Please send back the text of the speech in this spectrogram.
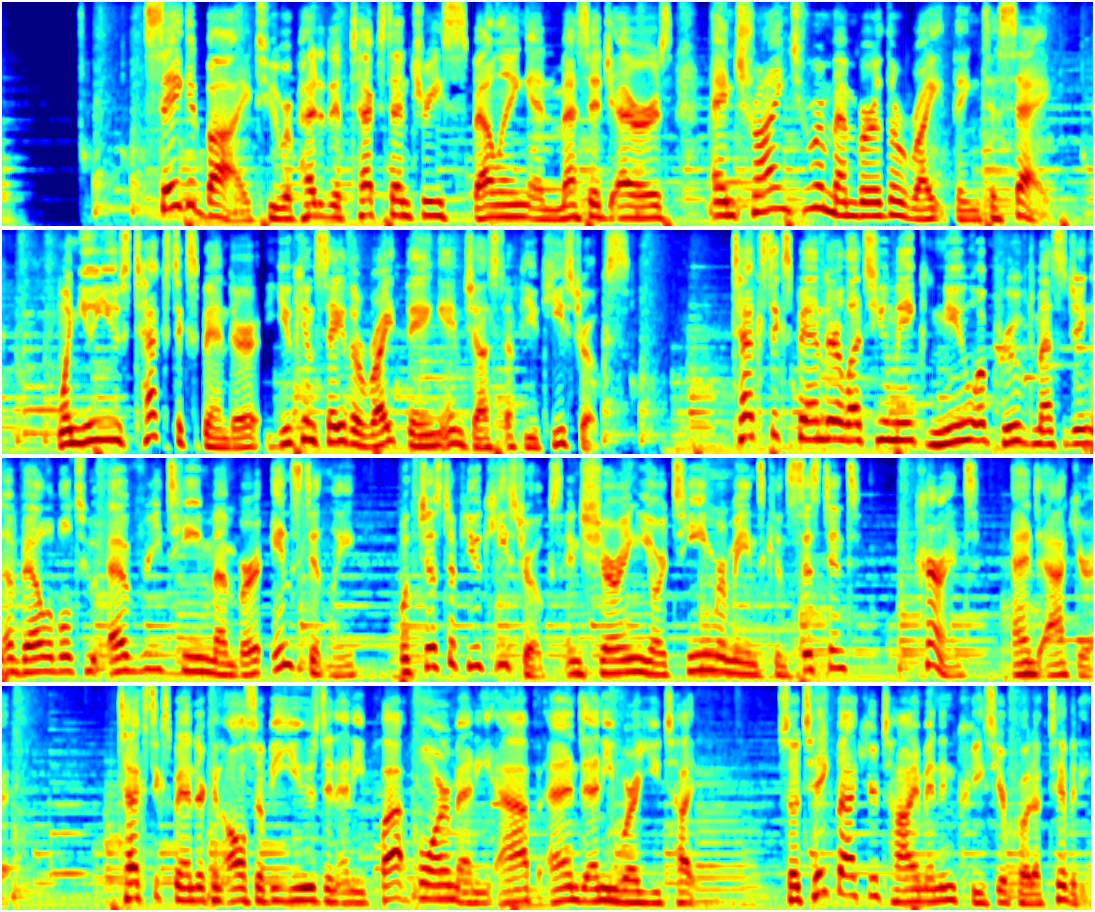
Say goodbye to repetitive text entry, spelling, and message errors, and trying to remember the right thing to say. When you use Text Expander, you can say the right thing in just a few keystrokes. Text Expander lets you make new approved messaging available to every team member instantly with just a few keystrokes, ensuring your team remains consistent, current, and accurate. Text Expander can also be used in any platform, any app, and anywhere you type. So take back your time and increase your productivity.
